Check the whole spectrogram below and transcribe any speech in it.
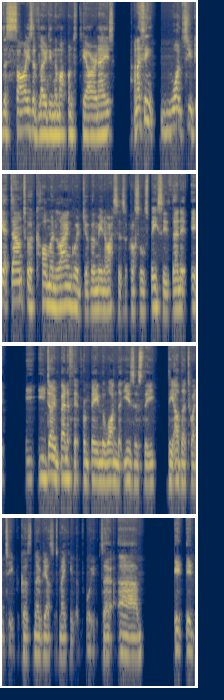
the size of loading them up onto tRNAs. And I think once you get down to a common language of amino acids across all species, then it, it you don't benefit from being the one that uses the the other 20 because nobody else is making them for you. So um, it, it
